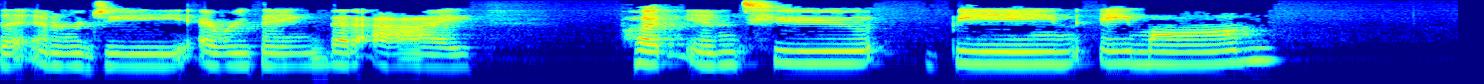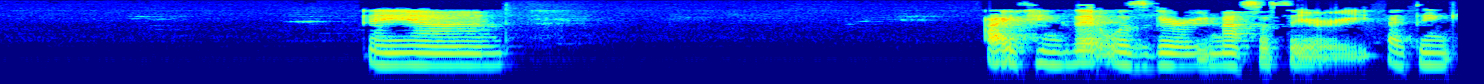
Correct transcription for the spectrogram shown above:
the energy, everything that I put into being a mom. And I think that was very necessary. I think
